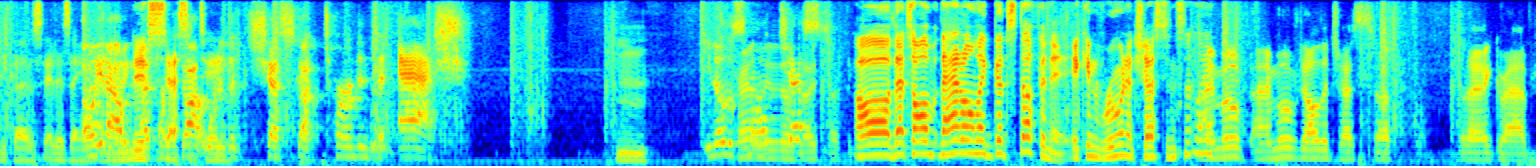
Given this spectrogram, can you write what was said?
because it is a Oh yeah, I necessity. forgot one of the chests got turned into ash. Hmm. You know the small Apparently those chest? dice have to- Oh, that's all. That had all my good stuff in it. It can ruin a chest instantly. I moved. I moved all the chest stuff that I grabbed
